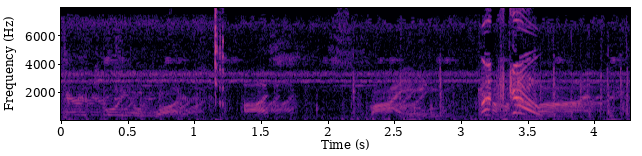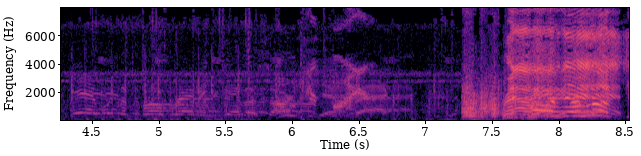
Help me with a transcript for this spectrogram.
Territorial waters. Us? Spying? Let's go! Get with the program and give us our shit back. Now here's your muster,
